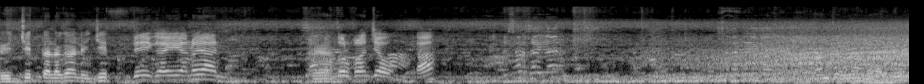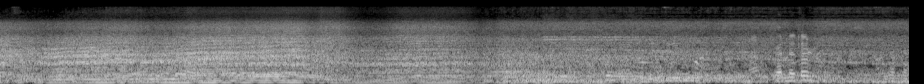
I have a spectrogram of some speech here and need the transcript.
Legit talaga, legit. Hindi, kay ano yan? Ayan. Tol Francho. Ha? Ganda tol. Ganda.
